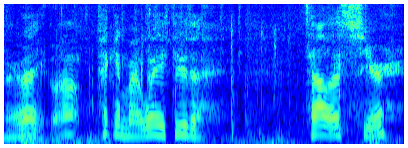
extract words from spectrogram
All right, well, picking my way through the talus here.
